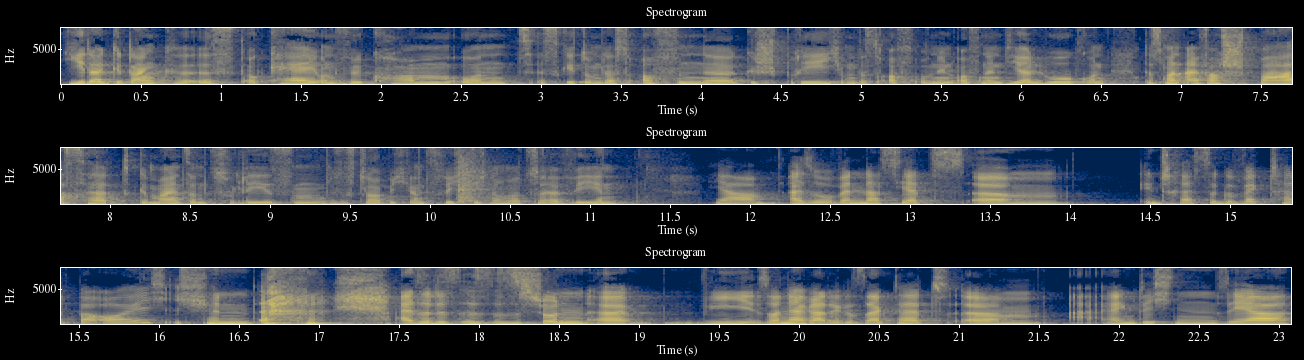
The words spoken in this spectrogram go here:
jeder Gedanke ist okay und willkommen und es geht um das offene Gespräch, um, das, um den offenen Dialog und dass man einfach Spaß hat, gemeinsam zu lesen. Das ist, glaube ich, ganz wichtig nochmal zu erwähnen. Ja, also wenn das jetzt ähm, Interesse geweckt hat bei euch, ich finde, also das ist, ist schon, äh, wie Sonja gerade gesagt hat, ähm, eigentlich ein sehr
